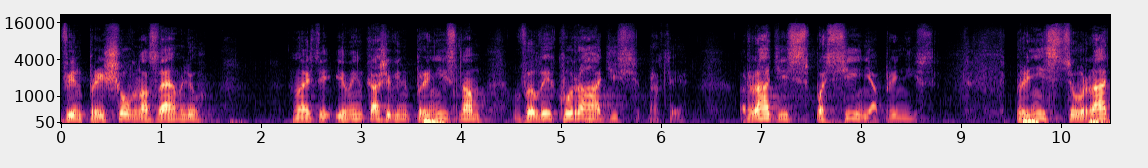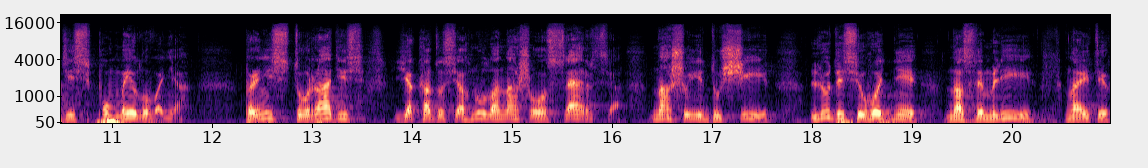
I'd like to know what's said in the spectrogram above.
Він прийшов на землю, знаєте, і він каже, він приніс нам велику радість, брати. Радість спасіння приніс. приніс цю радість помилування, приніс ту радість, яка досягнула нашого серця, нашої душі. Люди сьогодні на землі, знаєте,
